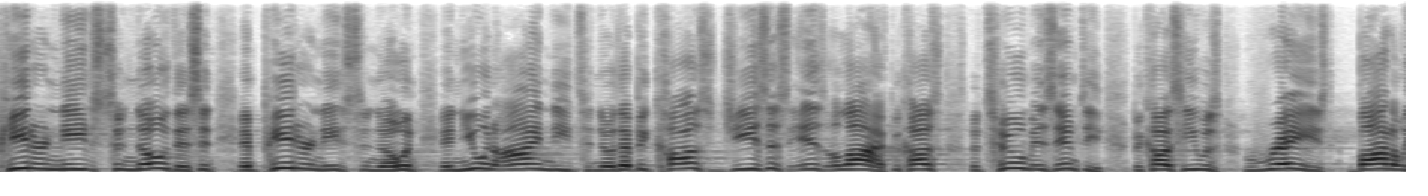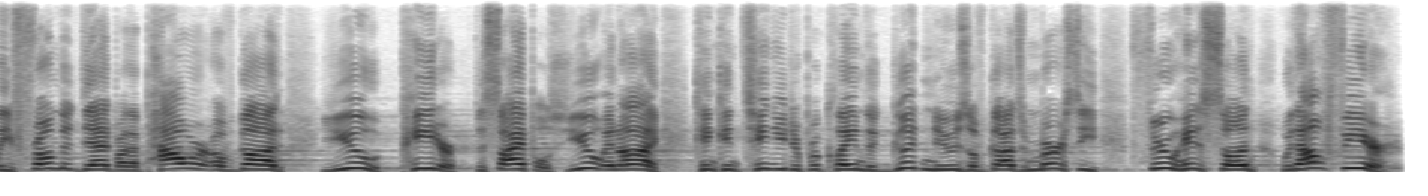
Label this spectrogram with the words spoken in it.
Peter needs to know this, and, and Peter needs to know, and, and you and I need to know that because Jesus is alive, because the tomb is empty, because he was raised bodily from the dead by the power of God, you, Peter, disciples, you and I can continue to proclaim the good news of God's mercy through his Son without fear,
